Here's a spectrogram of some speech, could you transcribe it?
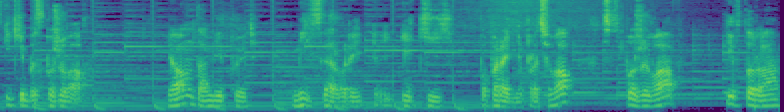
скільки би споживав. Я вам дам відповідь. Мій сервер, який попередньо працював, споживав 1,5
